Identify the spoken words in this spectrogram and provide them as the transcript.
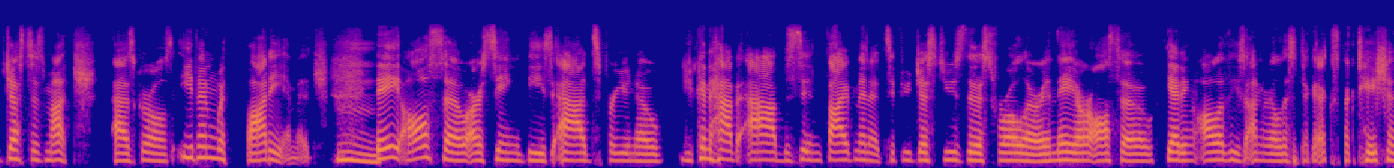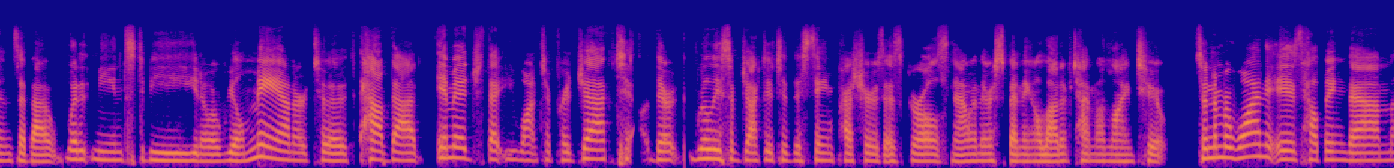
just as much as girls, even with body image. Mm. They also are seeing these ads for, you know, you can have abs in five minutes if you just use this roller. And they are also getting all of these unrealistic expectations about what it means to be, you know, a real man or to have that image that you want to project. They're really subjected to the same pressures as girls now, and they're spending a lot of time online too. So, number one is helping them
